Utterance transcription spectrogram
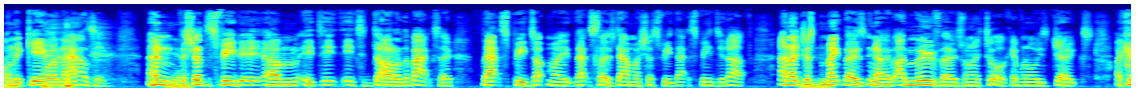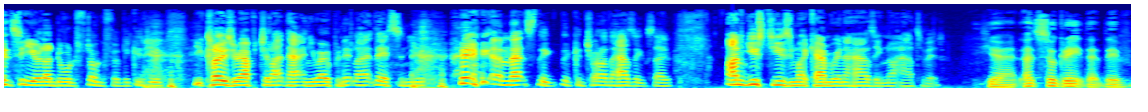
on the gear on the housing. And Yeah. the shutter speed, it, um, it's it, it's a dial on the back, so that speeds up my that slows down my shutter speed, that speeds it up. And I just make those, you know, I move those when I talk. Everyone always jokes. I can see you're an underwater photographer because you you close your aperture like that and you open it like this, and you and that's the the control of the housing. So I'm used to using my camera in a housing, not out of it. Yeah, that's so great that they've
